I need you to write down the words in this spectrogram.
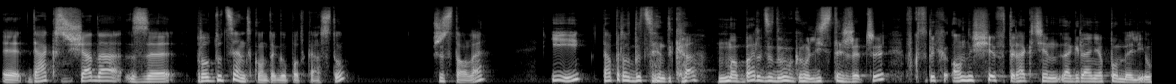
E, Dax siada z producentką tego podcastu przy stole I ta producentka ma bardzo długą listę rzeczy, w których on się w trakcie nagrania pomylił.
